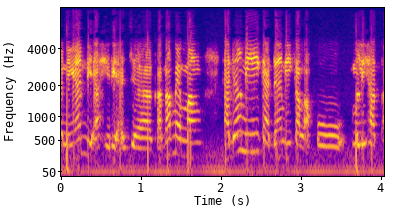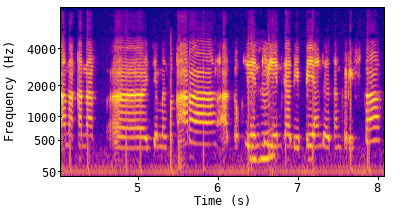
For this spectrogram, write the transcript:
mendingan diakhiri aja karena memang kadang nih kadang nih kalau aku melihat anak-anak eh, zaman sekarang atau klien-klien KDP yang datang ke Rifka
